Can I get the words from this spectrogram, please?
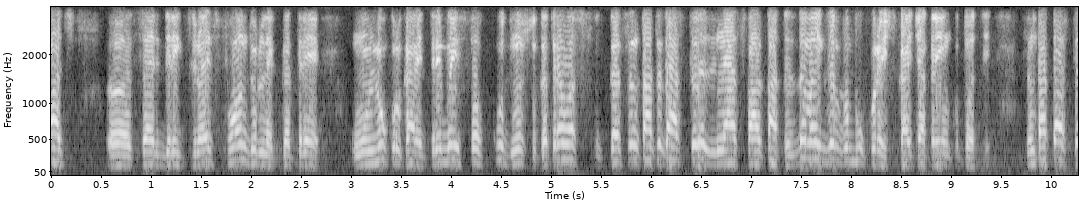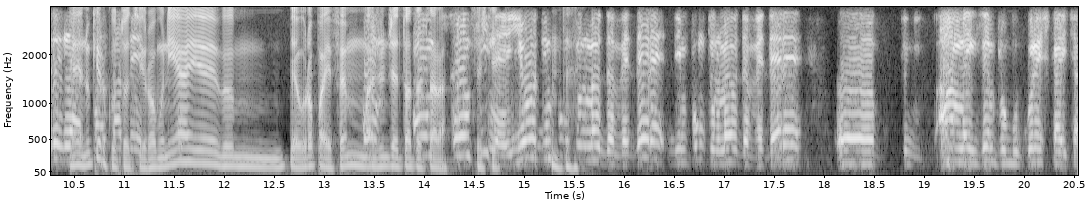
faci, uh, să direcționezi fondurile către un lucru care trebuie făcut, nu știu, că, trebuie, că sunt atâtea străzi neasfaltate. Îți dăm un exemplu București, că aici trăim cu toții. Sunt atâtea străzi neasfaltate. E, nu chiar cu toții. România e, um, Europa FM ajunge în toată țara. În fine, eu din punctul meu de vedere, din punctul meu de vedere, uh, am exemplu București, că aici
